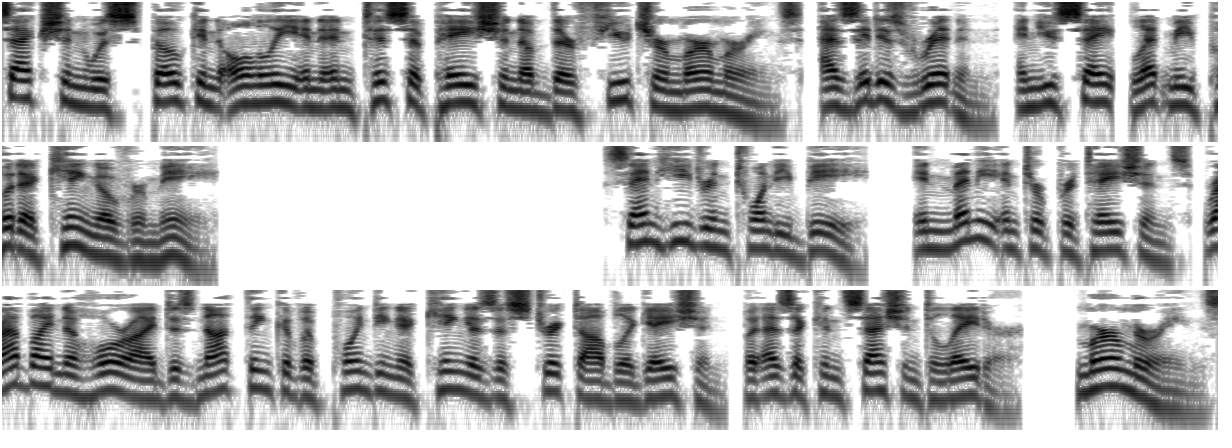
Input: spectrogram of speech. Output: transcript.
section was spoken only in anticipation of their future murmurings, as it is written, and you say, Let me put a king over me. Sanhedrin 20b. In many interpretations, Rabbi Nahorai does not think of appointing a king as a strict obligation, but as a concession to later murmurings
